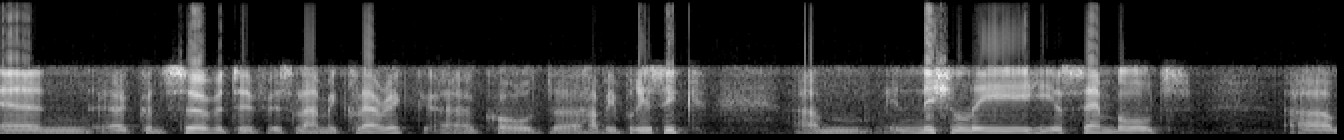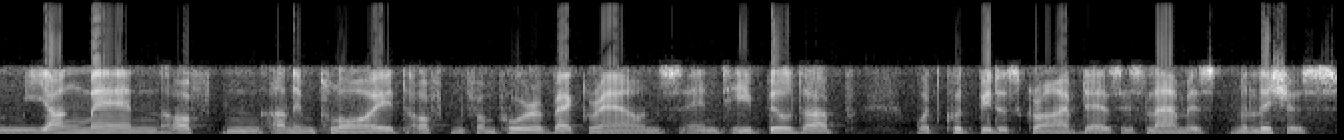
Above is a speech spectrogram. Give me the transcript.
and a conservative Islamic cleric uh, called uh, Habib Rizieq. Um, initially, he assembled um, young men, often unemployed, often from poorer backgrounds, and he built up what could be described as Islamist militias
